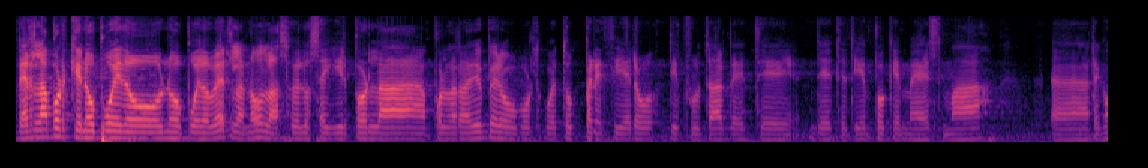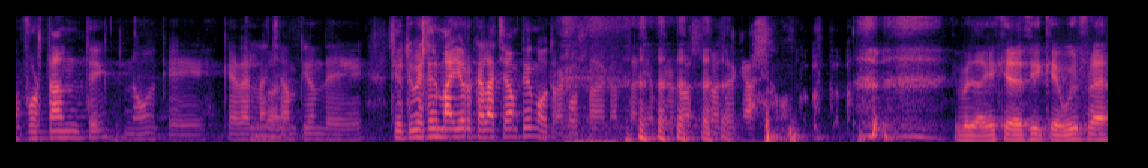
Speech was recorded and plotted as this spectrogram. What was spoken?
verla porque no puedo no puedo verla, ¿no? La suelo seguir por la por la radio, pero por supuesto prefiero disfrutar de este de este tiempo que me es más uh, reconfortante, ¿no? Que, que ver la vale. Champions de si tuviese el Mallorca la Champions otra cosa cantaría, pero no, no es el caso. es verdad que es que decir que Wilfred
